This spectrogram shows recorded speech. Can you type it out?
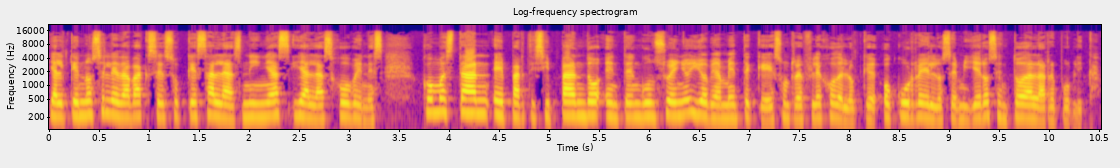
y al que no se le daba acceso, que es a las niñas y a las jóvenes. ¿Cómo están eh, participando en Tengo un sueño y obviamente que es un reflejo de lo que ocurre en los semilleros en toda la República?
